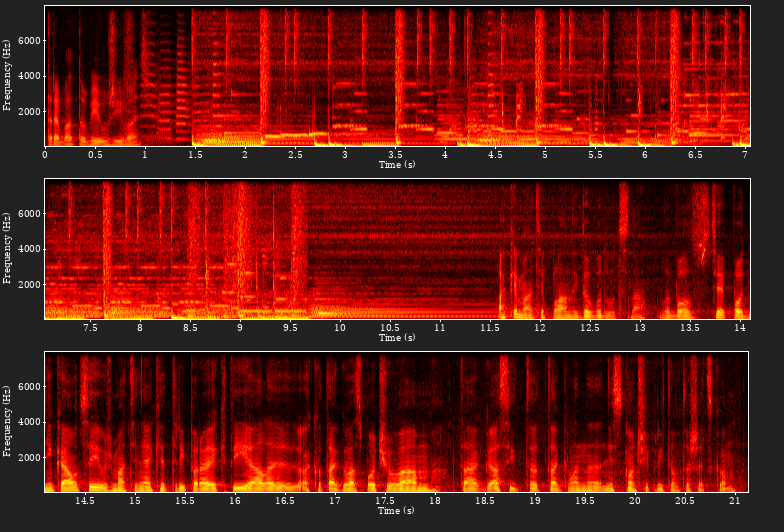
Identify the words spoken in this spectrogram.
treba to využívať. Aké máte plány do budúcna? Lebo ste podnikavci, už máte nejaké tri projekty, ale ako tak vás počúvam, tak asi to tak len neskončí pri tomto všetkom.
